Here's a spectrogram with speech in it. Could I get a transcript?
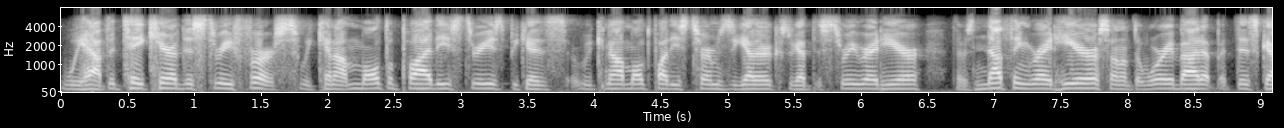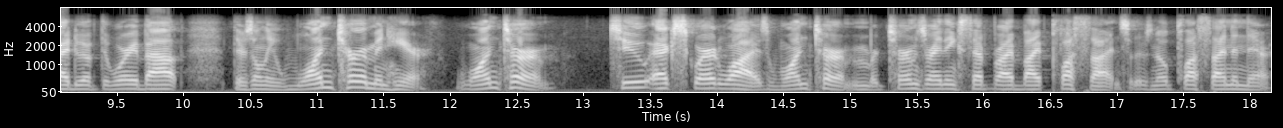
we have to take care of this 3 first. We cannot multiply these 3's because we cannot multiply these terms together because we got this 3 right here. There's nothing right here, so I don't have to worry about it, but this guy I do have to worry about. There's only one term in here. One term. 2x squared y is one term. Remember, terms are anything separated by plus sign, so there's no plus sign in there.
